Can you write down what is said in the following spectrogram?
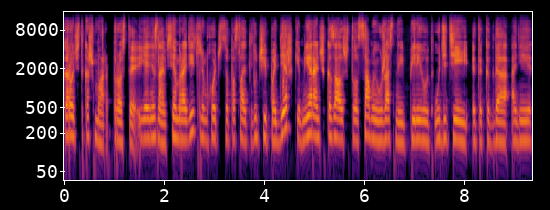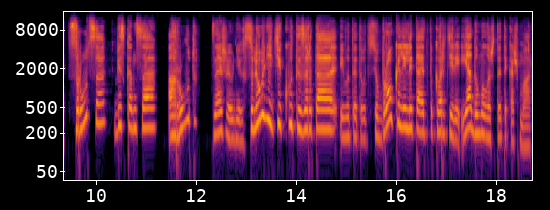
Короче, это кошмар. Просто, я не знаю, всем родителям хочется послать лучи поддержки. Мне раньше казалось, что самый ужасный период у детей это когда они срутся без конца, орут, знаешь, у них слюни текут изо рта, и вот это вот все брокколи летает по квартире. Я думала, что это кошмар.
